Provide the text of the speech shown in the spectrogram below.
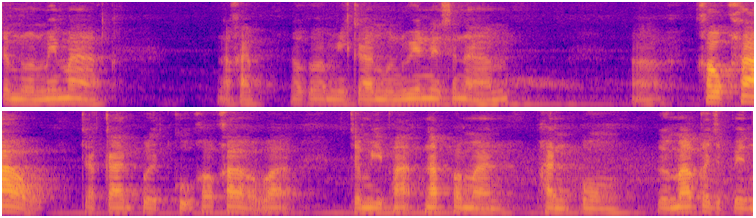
จำนวนไม่มากนะครับ แล้วก็มีการหมุนเวียนในสนามคร่าวๆจากการเปิดกุคร่าวๆว่าจะมีพระนับประมาณพันองค์ โดยมากก็จะเป็น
